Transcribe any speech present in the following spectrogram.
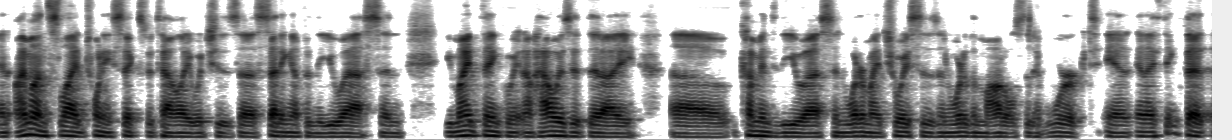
And I'm on slide 26, Vitaly, which is uh, setting up in the U.S. And you might think, you know, how is it that I uh, come into the U.S. and what are my choices and what are the models that have worked? And and I think that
